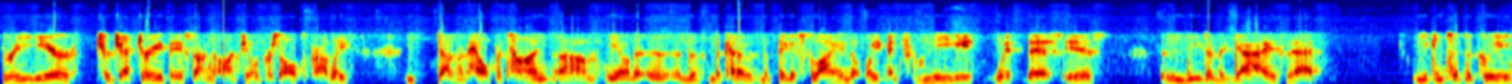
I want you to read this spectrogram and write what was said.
three year trajectory based on on field results probably doesn't help a ton. Um, you know, the, the the kind of the biggest fly in the ointment for me with this is these are the guys that you can typically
